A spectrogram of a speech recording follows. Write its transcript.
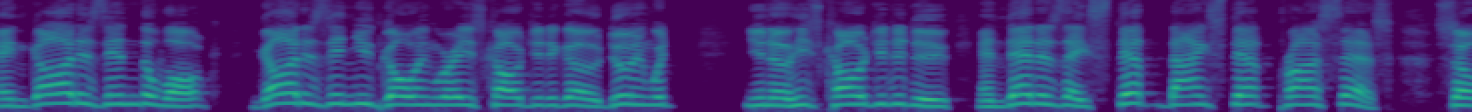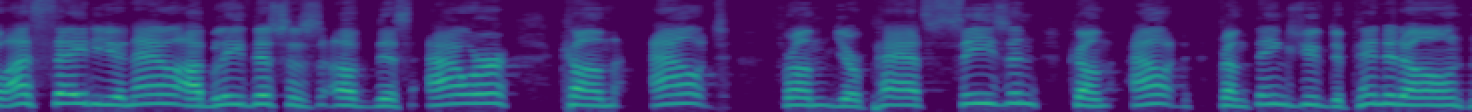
and God is in the walk. God is in you going where he's called you to go, doing what you know he's called you to do and that is a step by step process so i say to you now i believe this is of this hour come out from your past season, come out from things you've depended on,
